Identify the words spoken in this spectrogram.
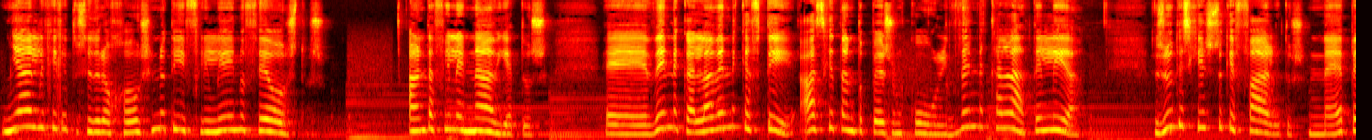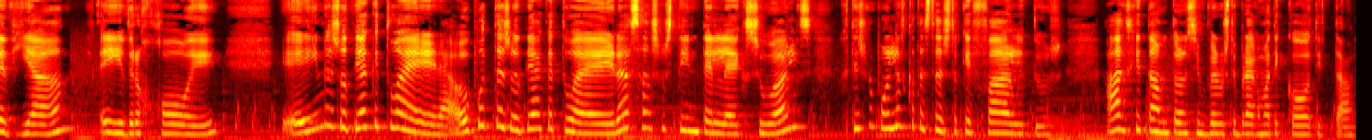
Μια αλήθεια για τους υδροχώους είναι ότι η φιλία είναι ο θεός τους. Αν τα φιλενάδια τους ε, δεν είναι καλά, δεν είναι και αυτοί. Άσχετα αν το παίζουν cool, δεν είναι καλά, τελεία. Ζουν τη σχέση στο κεφάλι τους. Ναι, παιδιά, οι υδροχόοι ε, είναι ζωδιάκα του αέρα. Οπότε τα ζωδιάκα του αέρα, σαν σωστοί intellectuals, χτίζουν πολλές καταστάσεις στο κεφάλι τους, άσχετα με το να συμβαίνουν στην πραγματικότητα.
